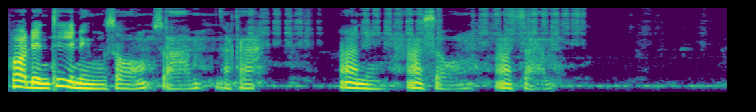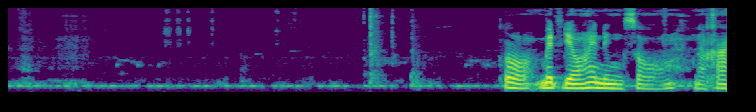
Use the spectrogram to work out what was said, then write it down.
พอเด่นที่หนึ่งสองสามนะคะห้าหนึ่งห้าสองห้าสาม ก็เม็ดเดียวให้หนึ่งสองนะคะ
